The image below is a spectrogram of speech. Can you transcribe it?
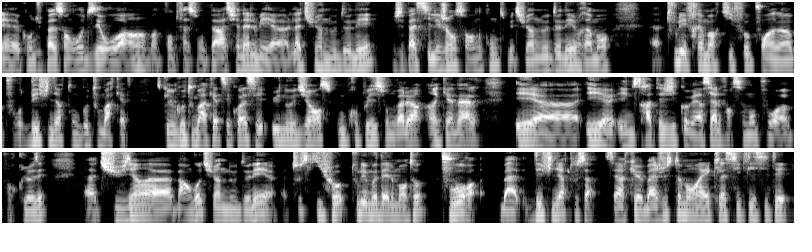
Euh, quand tu passes en gros de 0 à 1 maintenant de façon opérationnelle. Mais là, tu viens de nous donner, je sais pas si les gens s'en rendent compte, mais tu viens de nous donner vraiment tous les frameworks qu'il faut pour pour définir ton go-to-market. Parce que le go-to-market, c'est quoi? C'est une audience, une proposition de valeur, un canal et, et, et, une stratégie commerciale forcément pour pour closer. tu viens, bah, en gros, tu viens de nous donner tout ce qu'il faut, tous les modèles mentaux pour bah, définir tout ça. C'est-à-dire que bah, justement avec la cyclicité,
